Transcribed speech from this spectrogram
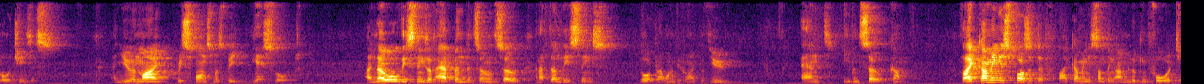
Lord Jesus. And you and my response must be, Yes, Lord. I know all these things have happened and so and so, and I've done these things. Lord, but I want to be right with you. And even so, come. Thy coming is positive. Thy coming is something I'm looking forward to.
